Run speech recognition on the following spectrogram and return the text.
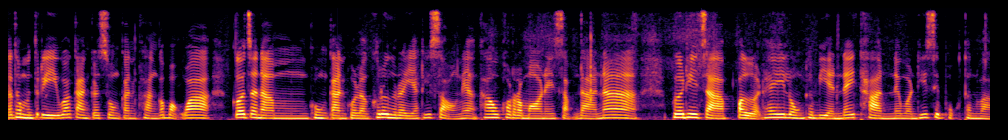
รัฐมนตรีว่าการกระทรวงการคลังก็บอกว่า ก็จะนำโครงการคนละครึ่งระยะที่2เนี่ยเข้าครมในสัปดาห์หน้า เพื่อที่จะเปิดให้ลงทะเบียนได้ทันในวันที่ 16 ธันวา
